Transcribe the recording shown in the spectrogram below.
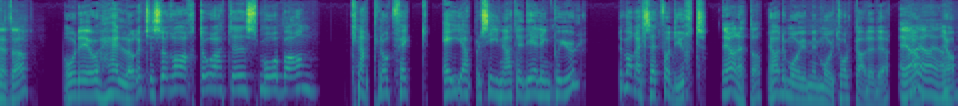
Nettopp. Og det er jo heller ikke så rart da at eh, små barn knapt nok fikk ei appelsiner til deling på jul. Det var rett og slett for dyrt. Ja, nettopp. Ja, det må jo, vi må jo tolke det der. Ja, ja, ja. Ja,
